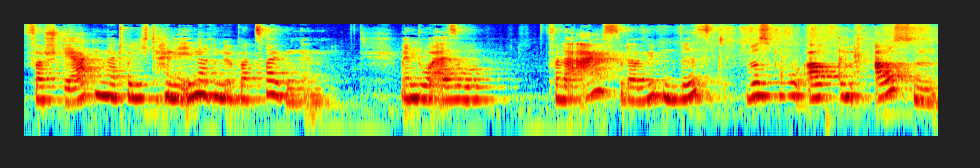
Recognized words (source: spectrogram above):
verstärken natürlich deine inneren Überzeugungen. Wenn du also voller Angst oder wütend bist, wirst du auch im Außen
